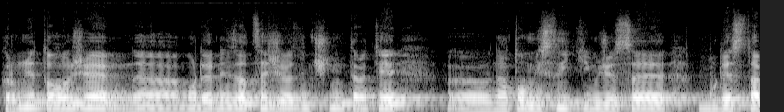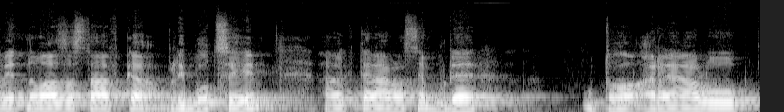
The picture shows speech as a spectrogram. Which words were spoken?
Kromě toho, že uh, modernizace železniční tratě uh, na to myslí tím, že se bude stavět nová zastávka v Liboci, která vlastně bude u toho areálu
